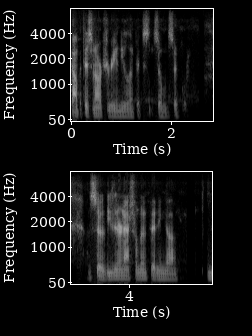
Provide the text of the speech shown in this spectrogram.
competition archery in the Olympics and so on and so forth. So these international limb fitting uh, you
